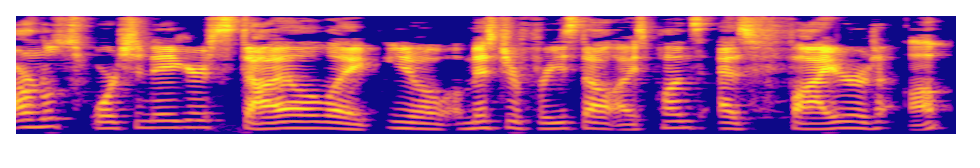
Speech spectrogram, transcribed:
Arnold Schwarzenegger style, like you know, Mr. Freeze style ice puns as fired up."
